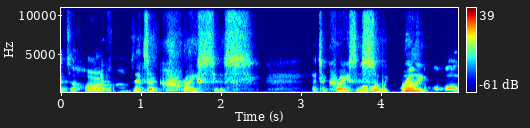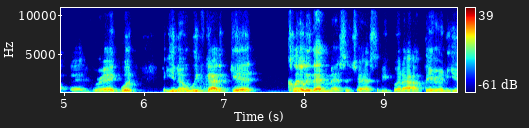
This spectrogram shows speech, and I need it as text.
That's a horrible. That's a crisis. That's a crisis. So we really about that, Greg. What you know, we've got to get clearly that message has to be put out there, and you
